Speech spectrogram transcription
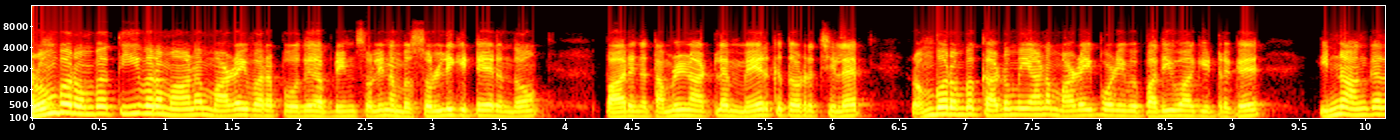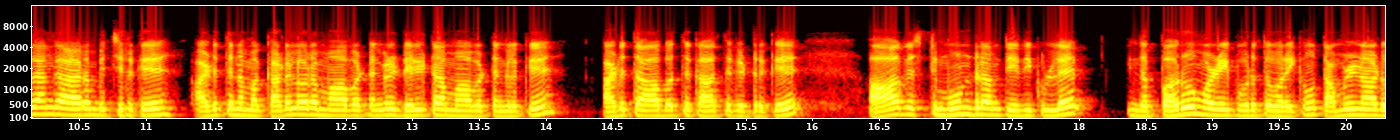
ரொம்ப ரொம்ப தீவிரமான மழை வரப்போகுது அப்படின்னு சொல்லி நம்ம சொல்லிக்கிட்டே இருந்தோம். பாருங்க தமிழ்நாட்டில் மேற்கு தொடர்ச்சியில ரொம்ப ரொம்ப கடுமையான மழை பொழிவு பதிவாகிட்டு இருக்கு. இன்னும் அங்கே தாங்க ஆரம்பிச்சிருக்கு. அடுத்து நம்ம கடலோர மாவட்டங்கள், டெல்டா மாவட்டங்களுக்கு அடுத்த ஆபத்து காத்துக்கிட்டு இருக்கு. ஆகஸ்ட் மூன்றாம் தேதிக்குள்ள இந்த பருவமழை பொறுத்த வரைக்கும் தமிழ்நாடு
